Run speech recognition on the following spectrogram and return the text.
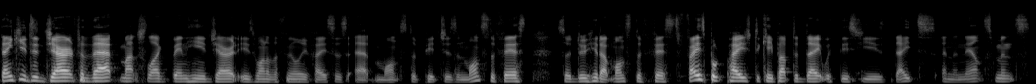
Thank you to Jarrett for that. Much like Ben here, Jarrett is one of the familiar faces at Monster Pictures and Monster Fest. So do hit up Monster Fest Facebook page to keep up to date with this year's dates and announcements.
